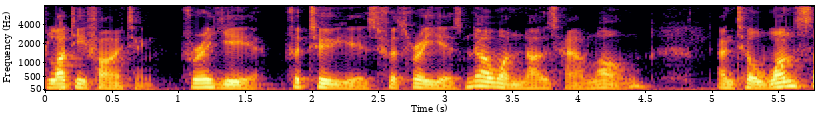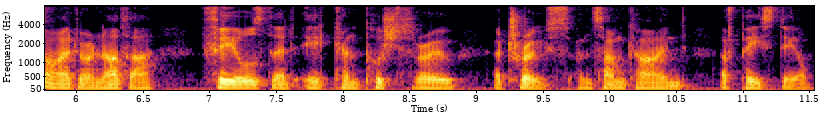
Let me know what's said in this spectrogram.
bloody fighting for a year, for two years, for three years, no one knows how long, until one side or another feels that it can push through a truce and some kind of peace deal.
